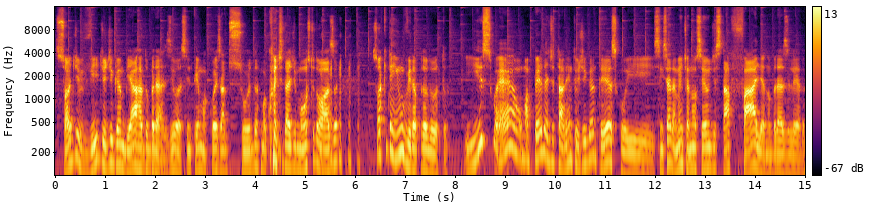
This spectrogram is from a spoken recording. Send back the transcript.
só de vídeo de gambiarra do Brasil, assim, tem uma coisa absurda, uma quantidade monstruosa, só que nenhum vira produto. E isso é uma perda de talento gigantesco e, sinceramente, eu não sei onde está a falha no brasileiro.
